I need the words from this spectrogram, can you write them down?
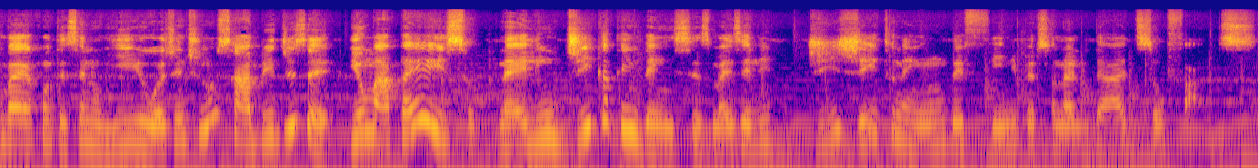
vai acontecer no rio, a gente não sabe dizer. E o mapa é isso, né? Ele indica tendências, mas ele de jeito nenhum define personalidades ou fatos.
